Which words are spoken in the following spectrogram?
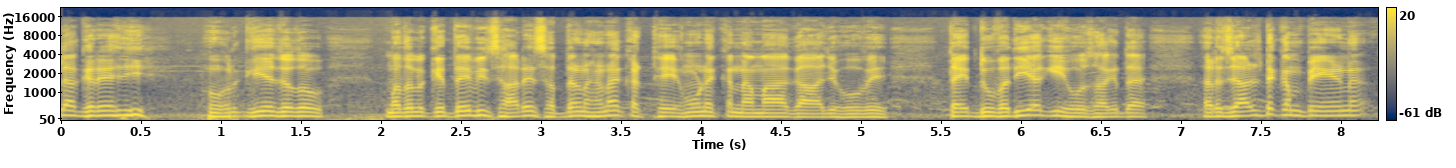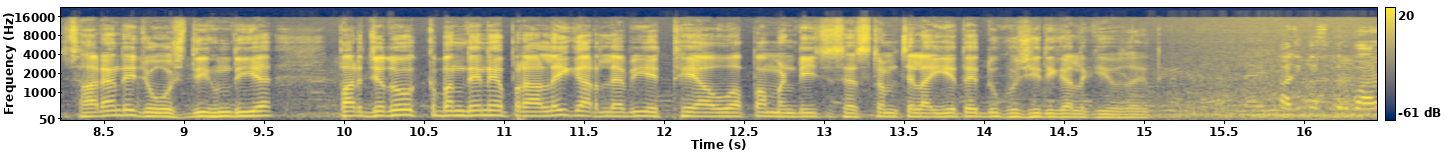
ਲੱਗ ਰਿਹਾ ਜੀ। ਹੋਰ ਕੀ ਹੈ ਜਦੋਂ ਮਤਲਬ ਕਿਤੇ ਵੀ ਸਾਰੇ ਸੱਦਣ ਹਨਾ ਇਕੱਠੇ ਹੋਣ ਇੱਕ ਨਵਾਂ ਆਗਾਜ਼ ਹੋਵੇ ਤਾਂ ਇਦੋਂ ਵਧੀਆ ਕੀ ਹੋ ਸਕਦਾ ਰਿਜ਼ਲਟ ਕੰਪੇਨ ਸਾਰਿਆਂ ਦੇ ਜੋਸ਼ ਦੀ ਹੁੰਦੀ ਹੈ ਪਰ ਜਦੋਂ ਇੱਕ ਬੰਦੇ ਨੇ ਉਪਰਾਲਾ ਹੀ ਕਰ ਲਿਆ ਵੀ ਇੱਥੇ ਆਓ ਆਪਾਂ ਮੰਡੀ 'ਚ ਸਿਸਟਮ ਚਲਾਈਏ ਤੇ ਇਦੋਂ ਖੁਸ਼ੀ ਦੀ ਗੱਲ ਕੀ ਹੋ ਸਕਦੀ? ਅੱਜ ਕੁਝ ਪਰਿਵਾਰ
